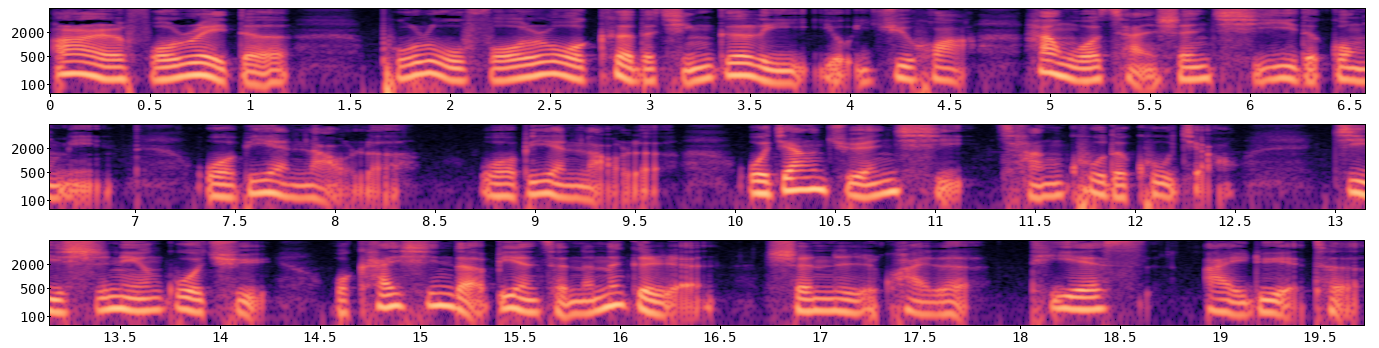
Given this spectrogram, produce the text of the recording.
阿尔弗瑞德。普鲁佛洛克的情歌里有一句话和我产生奇异的共鸣：“我变老了，我变老了，我将卷起残酷的裤脚。”几十年过去，我开心的变成了那个人。生日快乐，T.S. 艾略特。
